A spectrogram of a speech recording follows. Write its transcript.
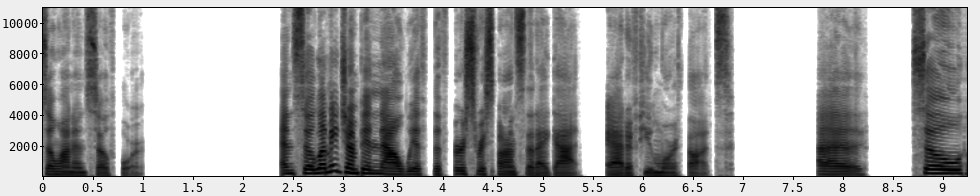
so on and so forth. And so let me jump in now with the first response that I got, add a few more thoughts. Uh, so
